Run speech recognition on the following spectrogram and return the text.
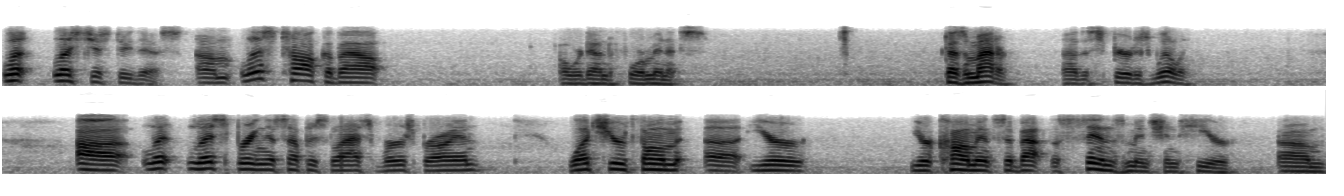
Let Let's just do this. Um, let's talk about. Oh, we're down to four minutes. Doesn't matter. Uh, the spirit is willing. Uh, let Let's bring this up. This last verse, Brian. What's your thumb, uh, your your comments about the sins mentioned here? Um,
